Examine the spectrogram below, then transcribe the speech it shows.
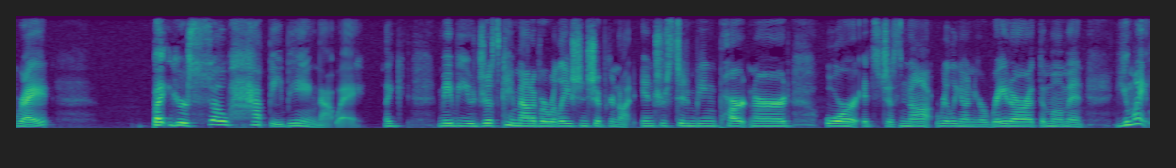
right? But you're so happy being that way. Like maybe you just came out of a relationship, you're not interested in being partnered, or it's just not really on your radar at the moment. You might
